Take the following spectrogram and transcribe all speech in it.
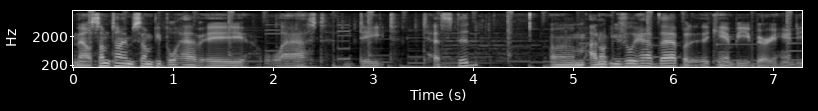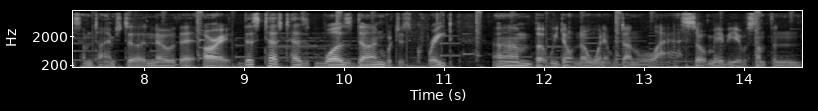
Now, sometimes some people have a last date tested. Um, I don't usually have that, but it can be very handy sometimes to know that, all right, this test has was done, which is great, um, but we don't know when it was done last. So maybe it was something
